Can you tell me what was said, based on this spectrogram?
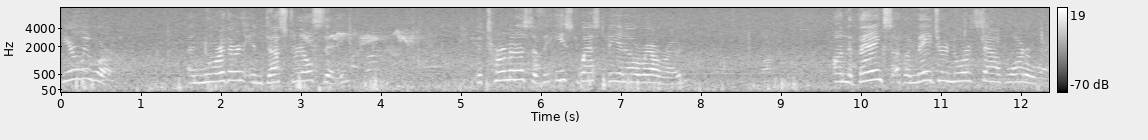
Here we were, a northern industrial city, the terminus of the East-West B&O Railroad, on the banks of a major north-south waterway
